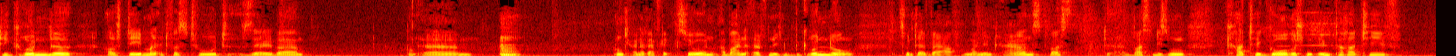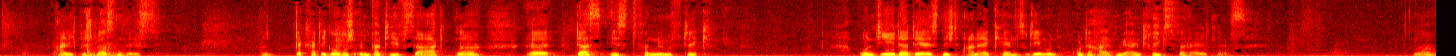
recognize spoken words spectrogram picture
die Gründe, aus denen man etwas tut, selber ähm, nicht eine Reflexion, aber eine öffentliche Begründung zu unterwerfen. Man nimmt ernst, was, was in diesem kategorischen Imperativ eigentlich beschlossen ist. Also der kategorische Imperativ sagt, ne, äh, das ist vernünftig, und jeder, der es nicht anerkennt, zu dem unterhalten wir ein Kriegsverhältnis. Ne?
